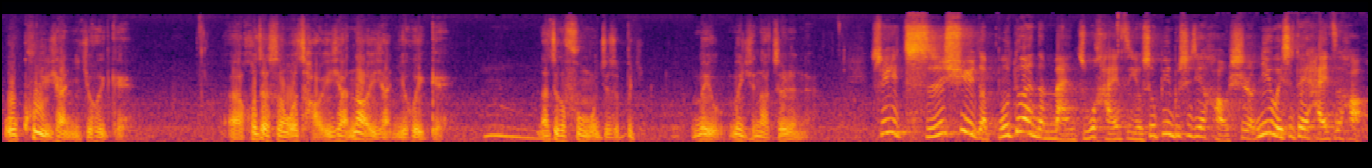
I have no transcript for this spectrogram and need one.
我哭一下你就会给，呃，或者是我吵一下闹一下你会给，嗯，那这个父母就是不没有没有尽到责任的。所以持续的不断的满足孩子，有时候并不是件好事。你以为是对孩子好，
